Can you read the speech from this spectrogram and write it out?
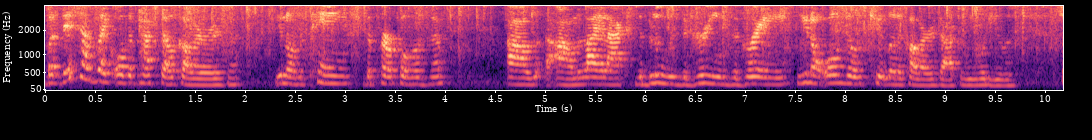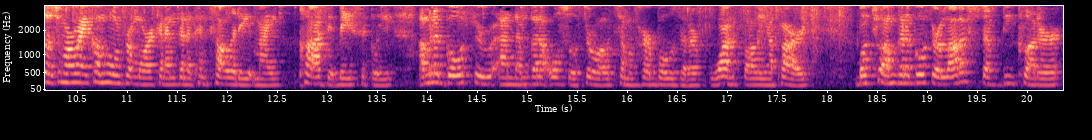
But this has like all the pastel colors, you know, the pinks, the purples, uh, um, lilacs, the blues, the greens, the gray, you know, all those cute little colors that we would use. So tomorrow when I come home from work and I'm going to consolidate my closet basically, I'm going to go through and I'm going to also throw out some of her bows that are, one, falling apart, but two, I'm going to go through a lot of stuff, declutter,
